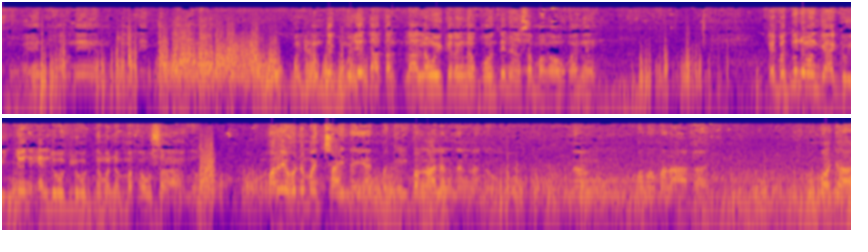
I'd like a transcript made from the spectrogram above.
So, ayan, ikaw na yan. Ang liit na yan, no? Pag lundag mo dyan, lalangoy ka lang ng konti, nasa Macau ka na. Eh, ba't mo naman gagawin yun? Eh, luwag-luwag naman ng Macau sa ano. Pareho naman China yan. Magkaiba nga lang ng ano, ng pamamalakad. Kumbaga,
